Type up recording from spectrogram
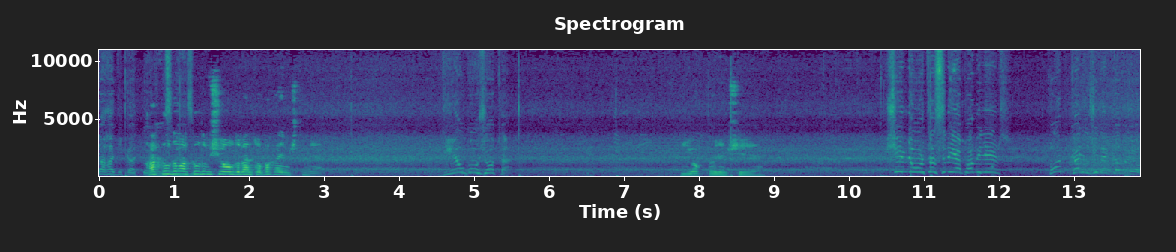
daha dikkatli Kakıldım akıldı bir şey oldu ben topa kaymıştım ya. Diogo Jota. Yok böyle bir şey ya. Şimdi ortasını yapabilir. Top kalecide kalıyor.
